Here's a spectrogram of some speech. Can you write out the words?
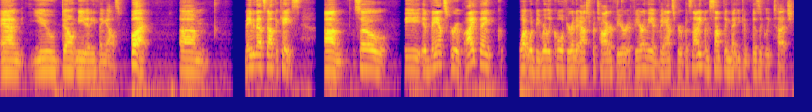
and you don't need anything else. But um, maybe that's not the case. Um, so the advanced group, I think what would be really cool if you're into astrophotography or if you're in the advanced group, it's not even something that you can physically touch.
